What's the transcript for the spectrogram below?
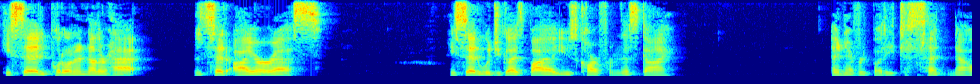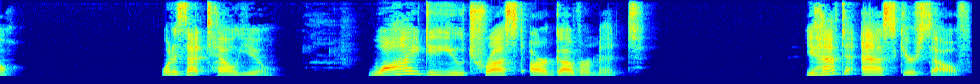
He said he put on another hat. and said IRS. He said, Would you guys buy a used car from this guy? And everybody just said no. What does that tell you? Why do you trust our government? You have to ask yourself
